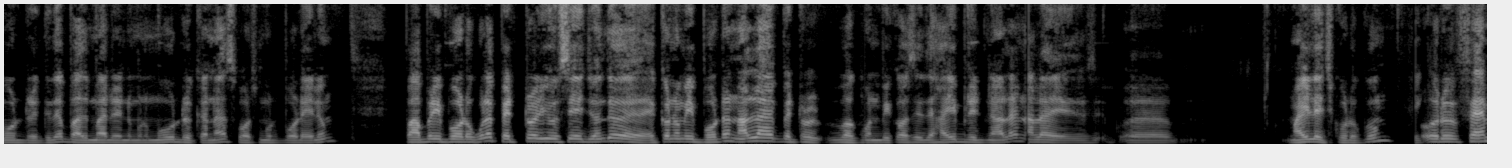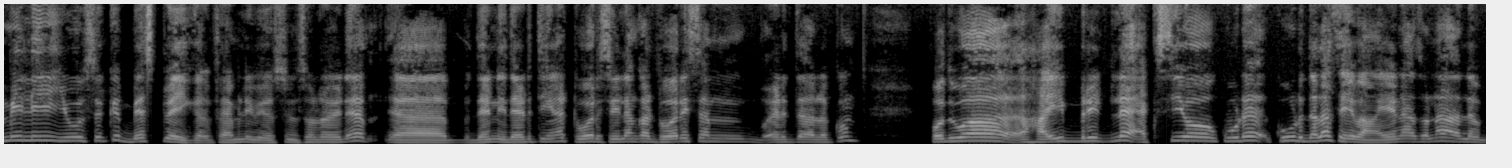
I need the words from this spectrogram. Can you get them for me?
மூட் இருக்குது. அப்ப அது மாதிரி ரெண்டு மூணு மூட் இருக்குன்னா ஸ்போர்ட்ஸ் மூட் போடையிலும் இப்போ அப்படி போடக்குள்ள பெட்ரோல் யூசேஜ் வந்து எக்கானமி போட்டால் நல்லா பெட்ரோல் ஒர்க் பண்ணும். பிகாஸ் இது ஹைப்ரிட்னால நல்ல மைலேஜ் கொடுக்கும். ஒரு ஃபேமிலி யூஸுக்கு பெஸ்ட் வெஹிக்கல் ஃபேமிலி யூஸ்னு சொல்றத விட தென் இதை எடுத்தீங்கன்னா டூரிஸ்ட் ஸ்ரீலங்கா டூரிசம் எடுத்தாலுக்கும் பொதுவாக ஹைப்ரிட்ல அக்ஸியோ கூட கூடுதலாக செய்வாங்க. ஏன்னா சொன்னால் அதில்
